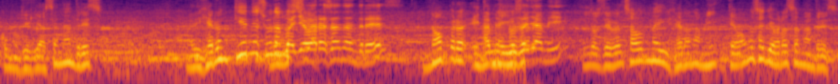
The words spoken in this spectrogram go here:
como llegué a San Andrés. Me dijeron, "¿Tienes una ¿Nos va a misión?". llevar a San Andrés? No, pero en- ¿A mi esposa y a mí? los de Bell South me dijeron a mí, "Te vamos a llevar a San Andrés."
